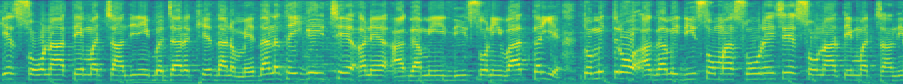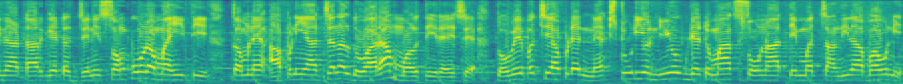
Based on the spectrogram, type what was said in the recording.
કે સોના તેમજ ચાંદીની બજાર ખેદાન મેદાન થઈ ગઈ છે અને આગામી દિવસોની વાત કરીએ તો મિત્રો, આગામી દિવસોમાં શું રહેશે સોના તેમજ ચાંદીના ટાર્ગેટ જેની સંપૂર્ણ માહિતી તમને આપણી આ ચેનલ દ્વારા મળતી રહેશે તો હવે પછી આપણે નેક્સ્ટ સ્ટુડિયો ન્યૂ અપડેટમાં સોના તેમજ ચાંદીના ભાવની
